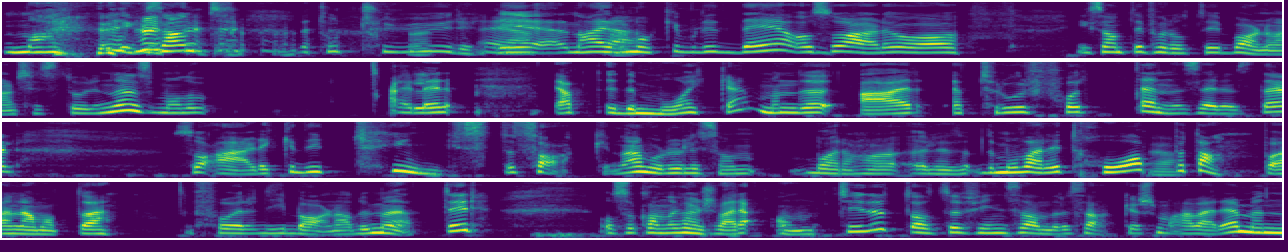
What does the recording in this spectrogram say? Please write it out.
Nei, ikke sant? Tortur. Ja. I, nei, det må ikke bli det. Og så er det jo ikke sant, I forhold til barnevernshistoriene, så må det Eller ja, det må ikke, men det er Jeg tror for denne seriens del så er det ikke de tyngste sakene hvor du liksom bare har eller, Det må være litt håp, Ja. da, på en eller annen måte, for de barna du møter. Og så kan det kanskje være antydet at det fins andre saker som er verre, men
